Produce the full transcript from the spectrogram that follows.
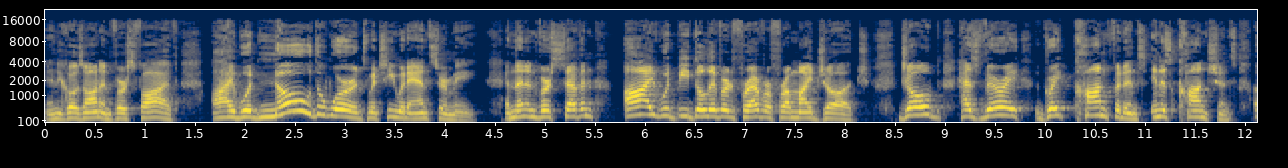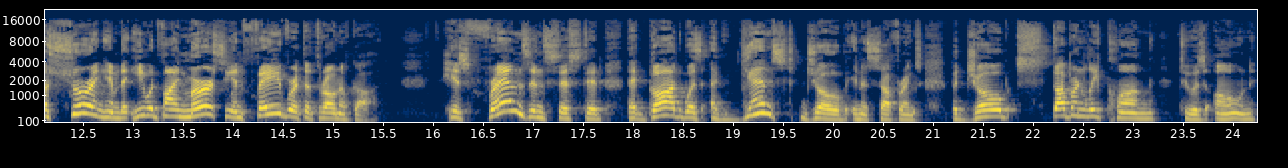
And he goes on in verse 5 I would know the words which he would answer me. And then in verse 7, I would be delivered forever from my judge. Job has very great confidence in his conscience, assuring him that he would find mercy and favor at the throne of God. His friends insisted that God was against Job in his sufferings, but Job stubbornly clung to his own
